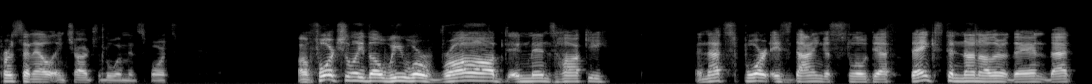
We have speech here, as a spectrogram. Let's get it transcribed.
personnel in charge of the women's sports. Unfortunately, though, we were robbed in men's hockey, and that sport is dying a slow death thanks to none other than that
